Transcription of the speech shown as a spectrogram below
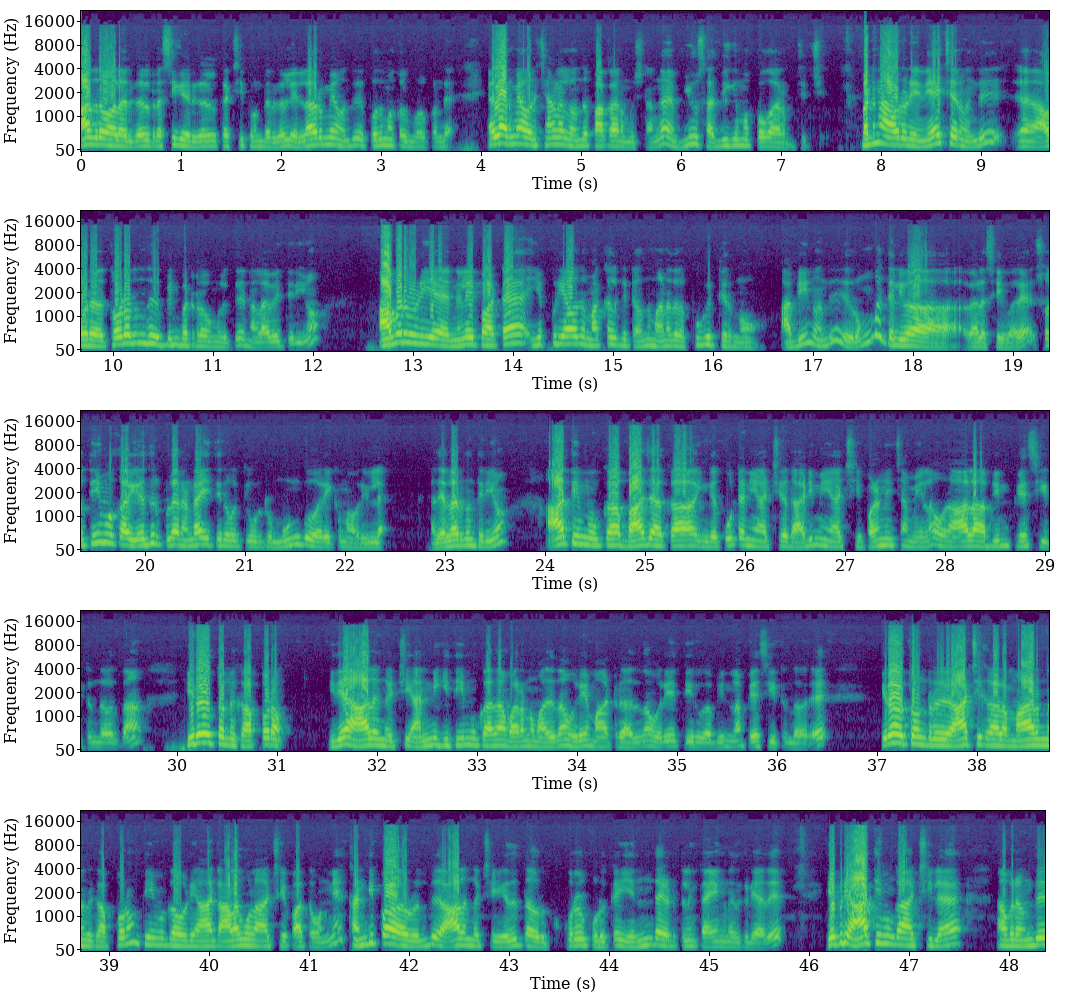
ஆதரவாளர்கள் ரசிகர்கள் கட்சி தொண்டர்கள் எல்லாருமே வந்து பொதுமக்கள் முதற்கொண்ட எல்லாருமே அவர் சேனலில் வந்து பார்க்க ஆரம்பிச்சிட்டாங்க. வியூஸ் அதிகமாக போக ஆரம்பிச்சிருச்சு. பட் ஆனால் அவருடைய நேச்சர் வந்து அவரை தொடர்ந்து பின்பற்றுறவங்களுக்கு நல்லாவே தெரியும். அவருடைய நிலைப்பாட்டை எப்படியாவது மக்கள்கிட்ட வந்து மனதில் புகுத்திடணும் அப்படின்னு வந்து ரொம்ப தெளிவாக வேலை செய்வார். ஸோ திமுக எதிர்ப்பில் ரெண்டாயிரத்தி இருபத்தி ஒன்று முன்பு வரைக்கும் அவர் இல்லை. அது எல்லாருக்கும் தெரியும். அதிமுக பாஜக இங்கே கூட்டணி ஆட்சி அது அடிமை ஆட்சி பழனிசாமி எல்லாம் ஒரு ஆளா அப்படின்னு பேசிக்கிட்டு இருந்தவர் தான். இருபத்தொன்னுக்கு அப்புறம் இதே ஆளுங்கட்சி அன்னைக்கு திமுக தான் வரணும். அதுதான் ஒரே மாற்று அதுதான் ஒரே தீர்வு அப்படின்லாம் பேசிக்கிட்டு இருந்தவர். இருபத்தொன்று ஆட்சி காலம் மாறினதுக்கு அப்புறம் திமுகவுடைய ஆட்சி அலங்குல ஆட்சியை பார்த்த உடனே கண்டிப்பா அவர் வந்து ஆளுங்கட்சியை எதிர்த்து அவருக்கு குரல் கொடுக்க எந்த இடத்துலையும் தயங்கினது கிடையாது. எப்படி அதிமுக ஆட்சியில அவர் வந்து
